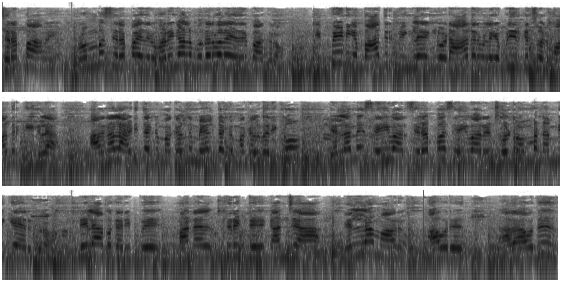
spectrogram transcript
சிறப்பா அமையும். ரொம்ப சிறப்பா இது வருங்கால முதல்வரை எதிர்பார்க்கிறோம். இப்பயே நீங்க பாத்திருப்பீங்களா எங்களோட ஆதரவுல எப்படி இருக்குன்னு சொல்லிட்டு பாத்திருக்கீங்களா அதனால அடித்தட்டு மக்கள் மேல்தட்டு மக்கள் வரைக்கும் எல்லாமே செய்வார் சிறப்பா செய்வாருன்னு சொல்லிட்டு ரொம்ப நம்பிக்கையா இருக்கிறோம். நிலாபகரிப்பு மணல் திருட்டு கஞ்சா எல்லாம் மாறும். அவரு அதாவது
